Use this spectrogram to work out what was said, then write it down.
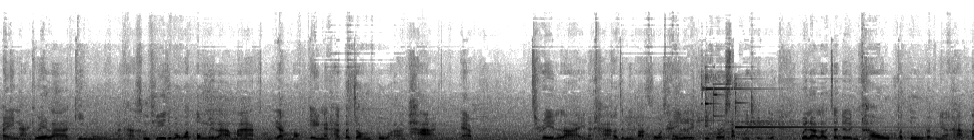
ไปไหนเวลากี่โมงนะคะ คือที่นี่จะบอกว่าตรงเวลามากอย่างม็อกเองนะคะ ก็จองตั๋วผ่านแอป เทรนไลน์นะคะเขาจะมีบาร์โค้ดให้เลยที่โทรศัพท์มือถือ เวลาเราจะเดินเข้าประตูแบบนี้ค่ะไป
